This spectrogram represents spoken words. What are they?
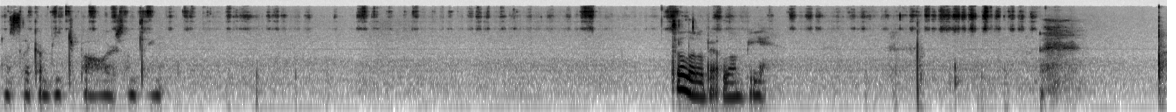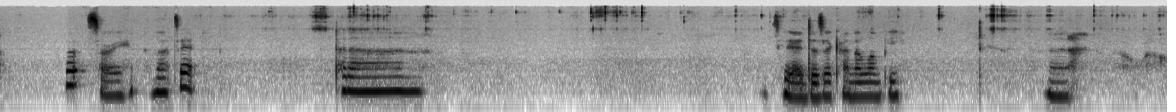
Almost like a beach ball or something. It's a little bit lumpy. sorry, and that's it. Ta-da! See, the edges are kind of lumpy. Uh, oh well.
